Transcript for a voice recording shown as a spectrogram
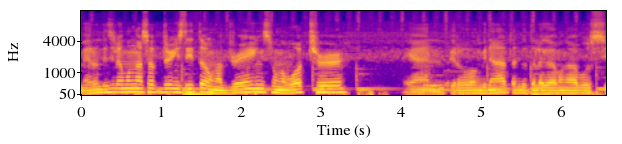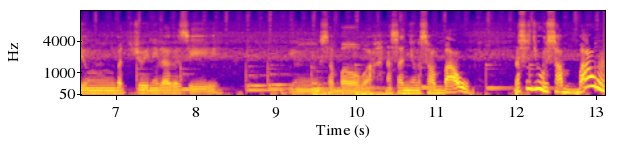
Ah, meron din silang mga soft drinks dito, mga drinks, mga water. Ayan, pero ang binalatan ko talaga mga boss yung batchoy nila kasi yung sabaw ba. Nasaan yung sabaw? Nasaan yung sabaw?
